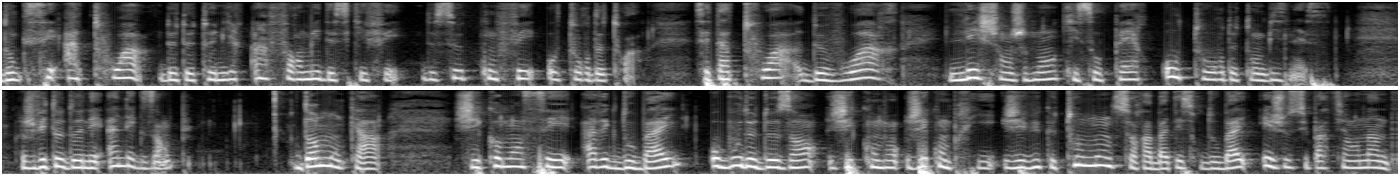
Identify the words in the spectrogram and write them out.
Donc c'est à toi de te tenir informé de ce qui fait, de ce qu'on fait autour de toi. C'est à toi de voir les changements qui s'opèrent autour de ton business. Je vais te donner un exemple. Dans mon cas, j'ai commencé avec Dubaï. Au bout de deux ans, j'ai compris, j'ai vu que tout le monde se rabattait sur Dubaï et je suis partie en Inde.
